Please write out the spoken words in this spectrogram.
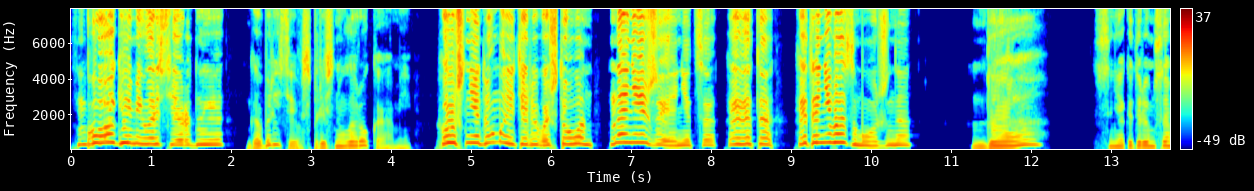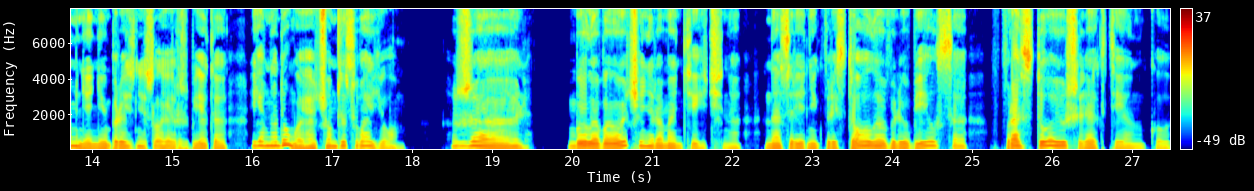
«Боги милосердные!» Габрисия всплеснула руками. «Уж не думаете ли вы, что он на ней женится? Это... это невозможно!» «Да?» С некоторым сомнением произнесла Эржбета, явно думая о чем-то своем. «Жаль. Было бы очень романтично. Наследник престола влюбился в простую шляхтенку.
